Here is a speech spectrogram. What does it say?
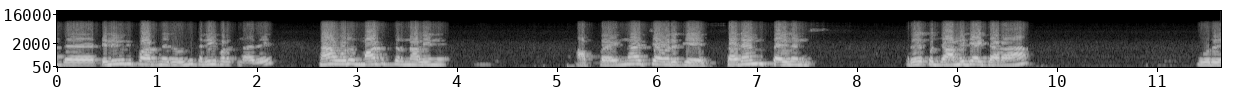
அந்த டெலிவரி பார்ட்னர் வந்து தெரியப்படுத்தினாரு. நான் ஒரு மாற்றுத்திறனாளின்னு. அப்ப என்னாச்சு அவருக்கு? சடன் சைலன்ஸ் ஒரே கொஞ்சம் அமைதியாயிட்டாராம். ஒரு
